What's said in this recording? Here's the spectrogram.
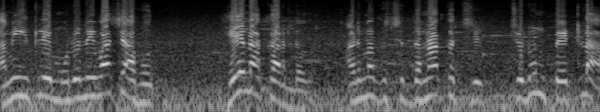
आम्ही इथले मूलनिवासी आहोत हे नाकारलं. आणि मग सिद्धनाक चि चिडून पेटला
